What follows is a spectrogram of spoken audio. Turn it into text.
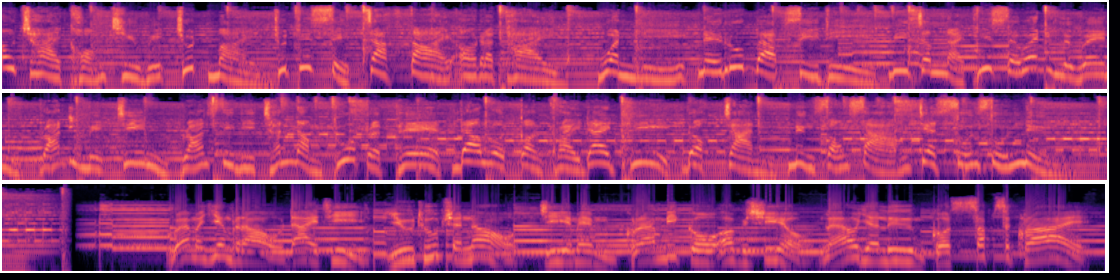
จ้าชายของชีวิตชุดใหม่ ชุดที่สิบจากตายอรไทย วันนี้ในรูปแบบซีดี มีจำหน่ายที่เซเว่นอีเลเวนร้านอิมเมจินร้านซีดีชั้นนำทั่วประเทศ ดาวน์โหลดก่อนใครได้ที่ ดอกจันหนึ่งสองสามเจ็ดศูนย์ศูนย์หนึ่งแวะมาเยี่ยมเราได้ที่ YouTube Channel GMM Grammy Go Official แล้วอย่าลืมกด subscribe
